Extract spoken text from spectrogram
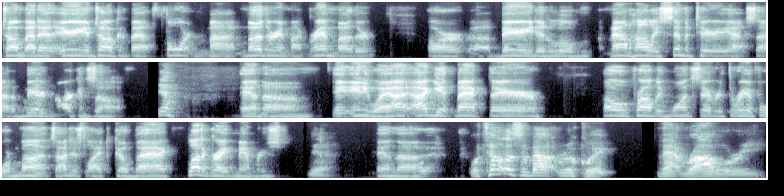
talking about that area and talking about Thornton, my mother and my grandmother are uh, buried at a little Mount Holly cemetery outside of Bearden, Arkansas. Yeah. And um, anyway, I, I get back there, oh, probably once every three or four months. I just like to go back. A lot of great memories. Yeah. And uh, Well, tell us about real quick that rivalry,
